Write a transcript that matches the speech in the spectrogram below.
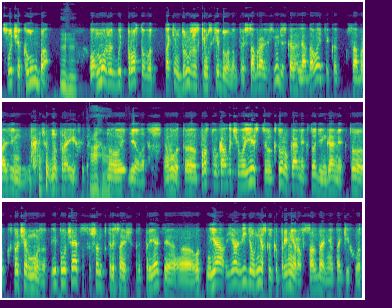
в случае клуба, угу он может быть просто вот таким дружеским скидоном. То есть собрались люди, сказали, а давайте как сообразим на троих ага. новое дело. Вот. Э, просто у кого чего есть, кто руками, кто деньгами, кто, кто чем может. И получается совершенно потрясающее предприятие. Э, вот я, я видел несколько примеров создания таких вот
